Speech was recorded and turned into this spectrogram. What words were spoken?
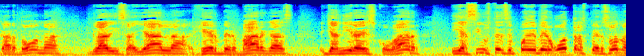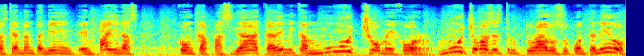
Cardona, Gladys Ayala, Herbert Vargas, Yanira Escobar, y así usted se puede ver otras personas que andan también en, páginas con capacidad académica mucho mejor, mucho más estructurado su contenido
